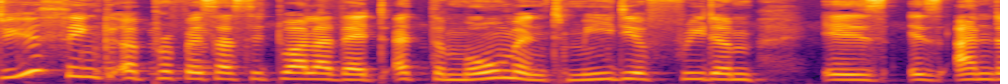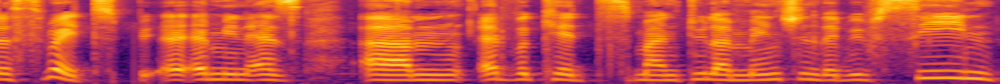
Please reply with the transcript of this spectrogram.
Do you think, uh, Professor Sitwala, that at the moment media freedom is is under threat? I mean, as um, Advocate Mantula mentioned, that we've seen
